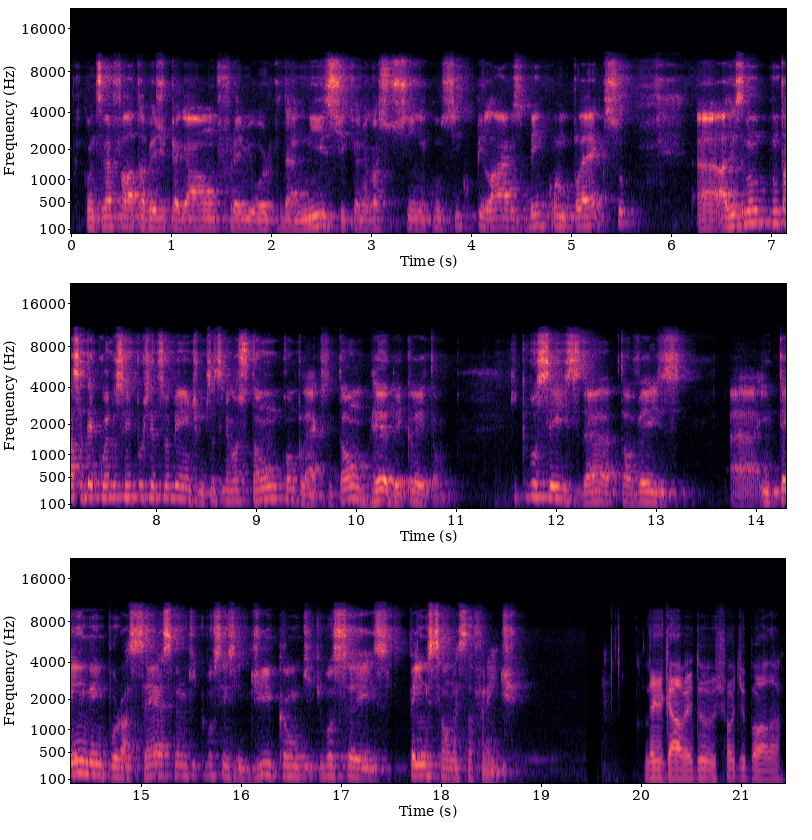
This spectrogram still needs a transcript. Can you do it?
Porque quando você vai falar, talvez, de pegar um framework da NIST, que é um negócio sim, com cinco pilares, bem complexo, uh, às vezes não está se adequando 100% ao seu ambiente, não precisa ser um negócio tão complexo. Então, Reda e Clayton, o que, que vocês, né, talvez, uh, entendem por assessment, o que, que vocês indicam, o que, que vocês pensam nessa frente? Legal, Edu, show de bola.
